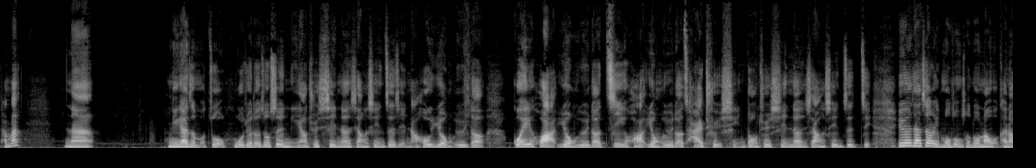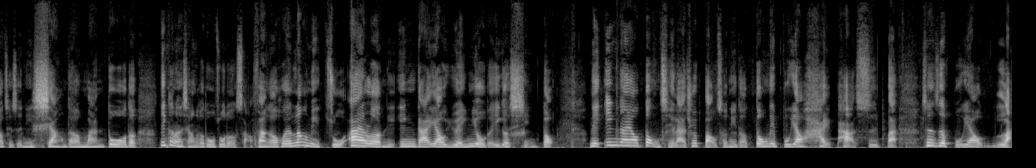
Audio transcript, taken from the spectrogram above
好吗？那。你应该怎么做？我觉得就是你要去信任、相信自己，然后勇于的规划、勇于的计划、勇于的采取行动，去信任、相信自己。因为在这里，某种程度让我看到，其实你想的蛮多的，你可能想得多，做得少，反而会让你阻碍了你应该要原有的一个行动。你应该要动起来，去保持你的动力，不要害怕失败，甚至不要懒。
